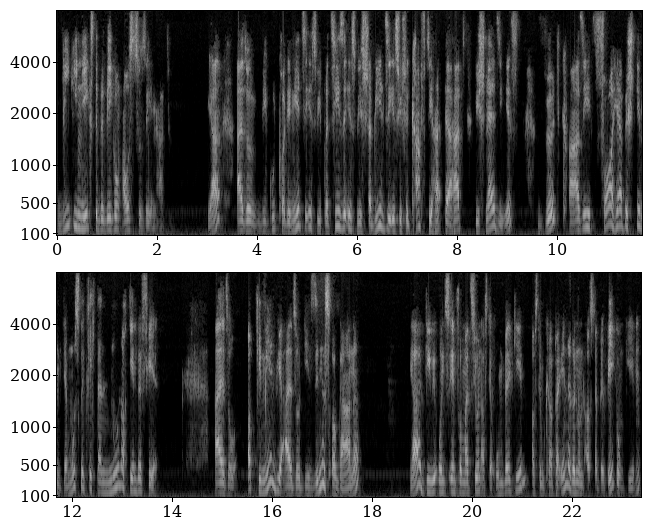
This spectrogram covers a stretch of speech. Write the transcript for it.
wie die nächste Bewegung auszusehen hat. Ja, also wie gut koordiniert sie ist, wie präzise ist, wie stabil sie ist, wie viel Kraft sie hat, äh, wie schnell sie ist, wird quasi vorher bestimmt. Der Muskel kriegt dann nur noch den Befehl. Also optimieren wir also die Sinnesorgane ja, die uns Informationen aus der Umwelt geben, aus dem Körperinneren und aus der Bewegung geben.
